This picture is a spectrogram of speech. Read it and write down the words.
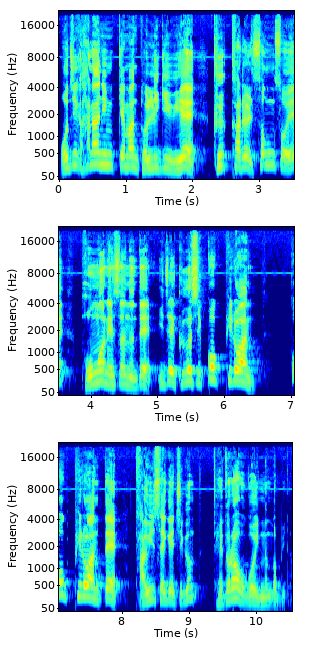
오직 하나님께만 돌리기 위해 그 칼을 성소에 봉헌했었는데 이제 그것이 꼭 필요한 꼭 필요한 때 다윗에게 지금 되돌아오고 있는 겁니다.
